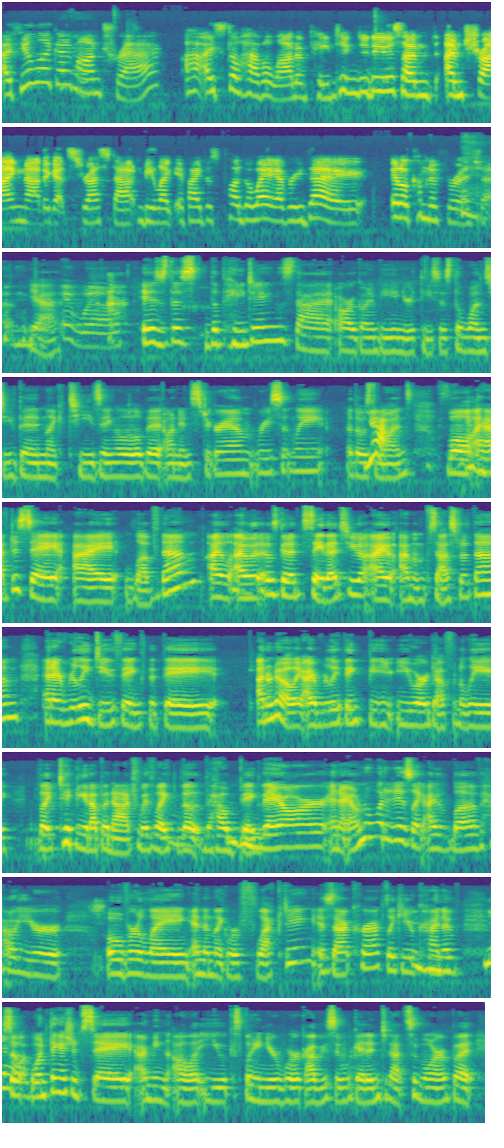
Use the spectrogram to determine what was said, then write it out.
I feel like I'm on track. I still have a lot of painting to do, so I'm I'm trying not to get stressed out and be like if I just plug away every day, it'll come to fruition. yeah. It will. Is this the paintings that are going to be in your thesis the ones you've been like teasing a little bit on Instagram recently? Are those yeah. the ones? Well, I have to say I love them. I, I was going to say that to you. I, I'm obsessed with them. And I really do think that they I don't know, like I really think you are definitely like taking it up a notch with like the, the how big mm-hmm. they are and I don't know what it is like I love how you're overlaying and then like reflecting is that correct like you mm-hmm. kind of yeah. so one thing i should say i mean i'll let you explain your work obviously we'll get into that some more but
